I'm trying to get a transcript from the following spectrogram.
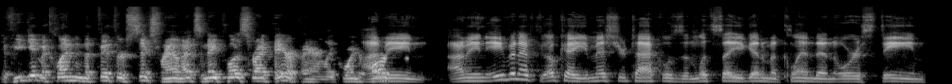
If you get McClendon the fifth or sixth round, that's an A plus right there, apparently, according to Parker. I mean, I mean, even if okay, you miss your tackles, and let's say you get a McClendon or a Steen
